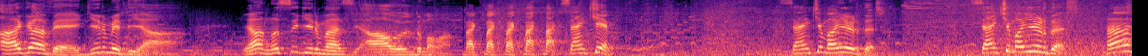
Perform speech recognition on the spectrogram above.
Aga be. Girmedi ya. Ya nasıl girmez ya? Aa öldüm ama. Bak bak bak bak bak. Sen kim? Sen kim hayırdır? Sen kim hayırdır? Ha?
